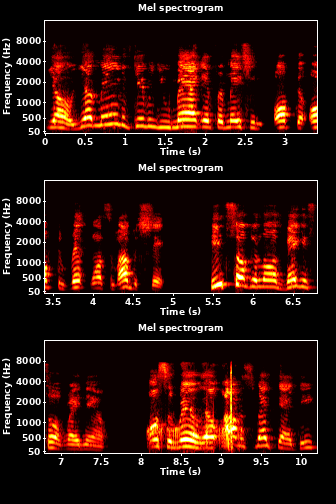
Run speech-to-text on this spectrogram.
Yo, your man is giving you mad information off the off the rip on some other shit. He's talking Las Vegas talk right now. On some real, yo. I respect that, D.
